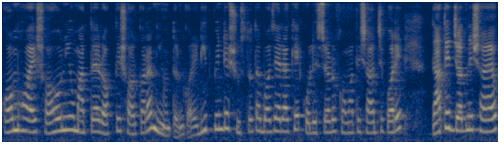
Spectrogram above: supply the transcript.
কম হয়, সহনীয় মাত্রায় রক্তে শর্করা নিয়ন্ত্রণ করে। হৃৎপিণ্ডের সুস্থতা বজায় রাখে, কোলেস্টেরল কমাতে সাহায্য করে। দাঁতের যত্নে সহায়ক,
